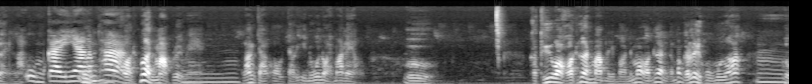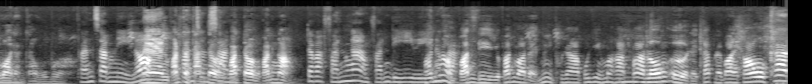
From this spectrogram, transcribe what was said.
รื่อยๆล่ะ อุ่มไก่ย่างน้ำท่าหอดเงื่อนมับเลยแหม่อืมหลังจากออกจากอีหนูหน่อยมาแล้ว เออก็ถือว่าขอเทือนมาเลยบ่นี่มาขอเทือนกันมันก็เลยหูเมืออืมเออว่าจันเจ้าหูเมือฝันซ้ำนี่เนาะแม่นพันตะตันเจ้าสั้นๆพันเจ้าพันงามแต่ว่าฝันงามฝันดีอีหลีพันนะงามคะพันดีอยู่พันว่าได้มีผู้ยาผู้หญิงมาหักอืมมาลงเออได้จับได้บายเขา ค่ะ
